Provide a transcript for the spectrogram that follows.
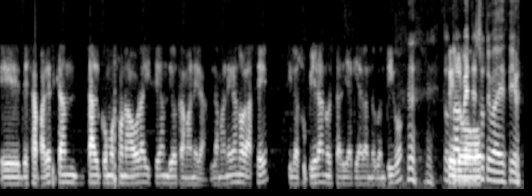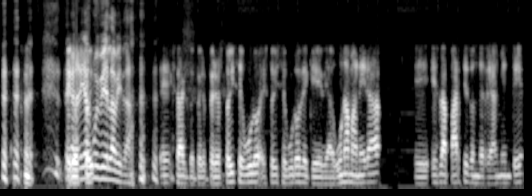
eh, desaparezcan tal como son ahora y sean de otra manera. La manera no la sé, si la supiera no estaría aquí hablando contigo. Totalmente, eso te iba a decir. te ganarías muy bien la vida. exacto, pero, pero estoy seguro, estoy seguro de que de alguna manera eh, es la parte donde realmente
